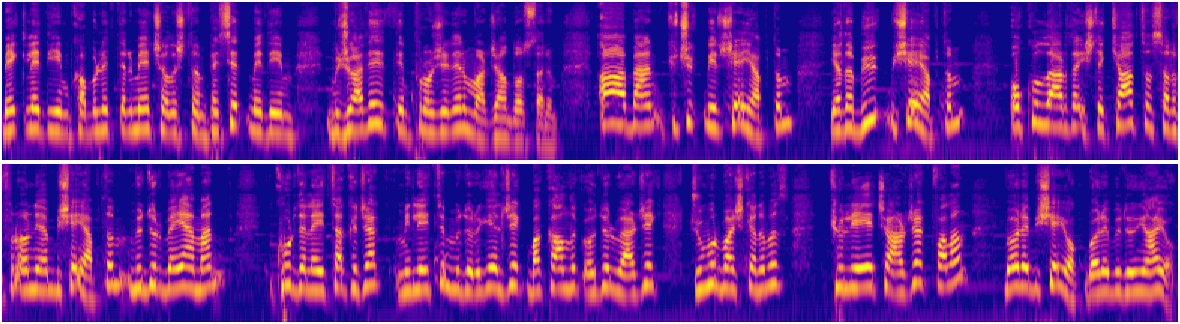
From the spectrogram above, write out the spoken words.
beklediğim, kabul ettirmeye çalıştığım, pes etmediğim, mücadele ettiğim projelerim var can dostlarım. Aa ben küçük bir şey yaptım ya da büyük bir şey yaptım. Okullarda işte kağıt tasarrufunu önleyen bir şey yaptım. Müdür bey hemen kurdeleyi takacak. Milli Eğitim Müdürü gelecek. Bakanlık ödül verecek. Cumhurbaşkanımız külliyeye çağıracak falan. Böyle bir şey yok. Böyle bir dünya yok.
